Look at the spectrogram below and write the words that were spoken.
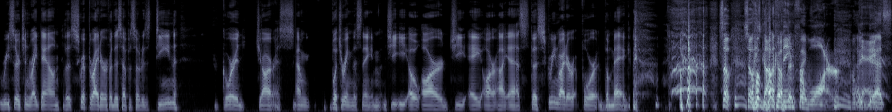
research and write down the script writer for this episode is Dean Georgaris. I'm butchering this name. G E O R G A R I S. The screenwriter for The Meg. so so he's got a thing for things. water. Okay. guess.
